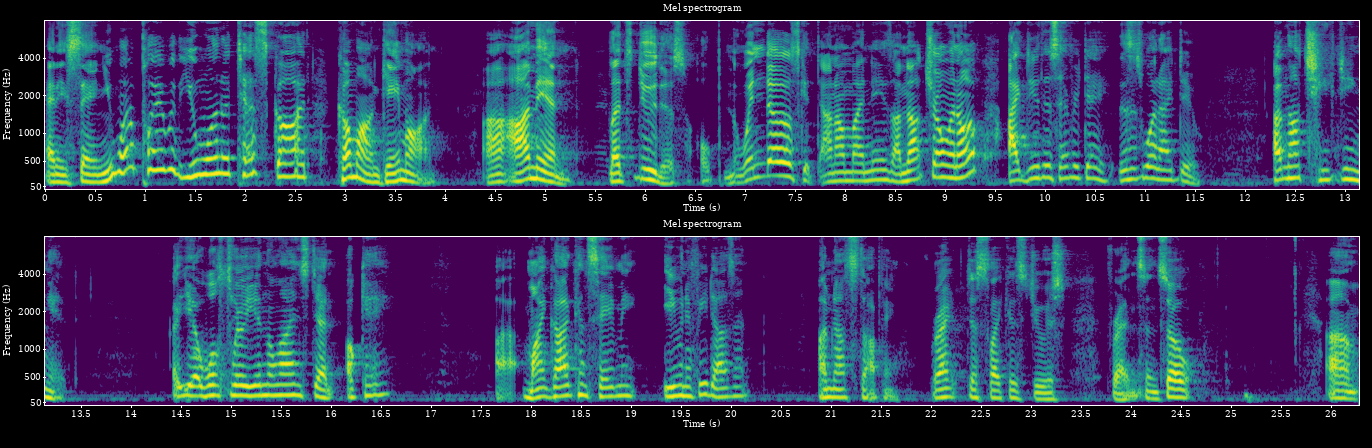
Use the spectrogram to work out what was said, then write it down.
and he's saying, You want to play with, you want to test God? Come on, game on. Uh, I'm in. Let's do this. Open the windows, get down on my knees. I'm not showing off. I do this every day. This is what I do. I'm not changing it. Uh, yeah, we'll throw you in the lion's den. Okay. Uh, my God can save me, even if he doesn't. I'm not stopping right? Just like his Jewish friends. And so, um,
